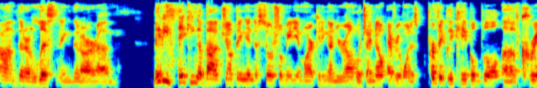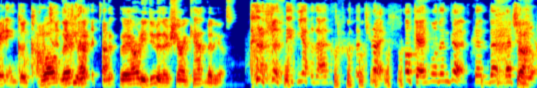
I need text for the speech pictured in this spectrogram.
um, that are listening that are um, maybe thinking about jumping into social media marketing on your own, which I know everyone is perfectly capable of creating good content well, if you they, have the time. They already do. They're sharing cat videos. yeah, that, that's right. Okay, well then, good. That, that, that should no, work.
